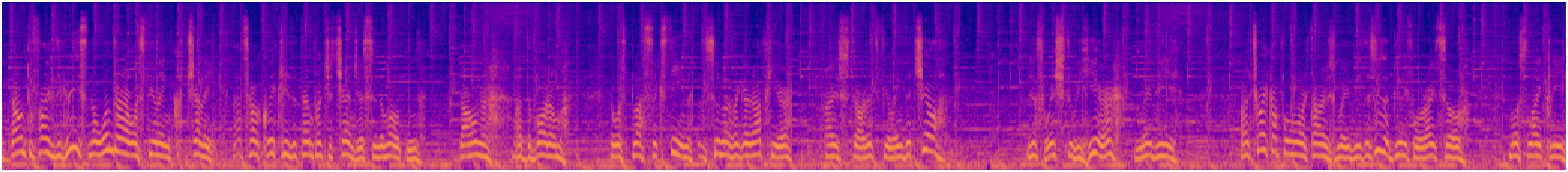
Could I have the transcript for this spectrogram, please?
got down to 5 degrees. No wonder I was feeling chilly. That's how quickly the temperature changes in the mountain. Down at the bottom it was plus 16. As soon as I got up here I started feeling the chill. I just wish to be here. Maybe I'll try a couple more times maybe. This is a beautiful ride so most likely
